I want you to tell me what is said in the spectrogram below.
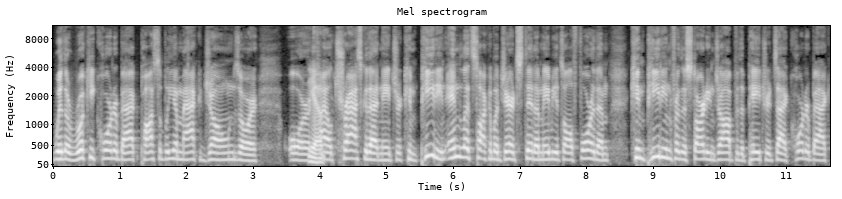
with a rookie quarterback, possibly a Mac Jones or or Yep. Kyle Trask of that nature competing. And let's talk about Jarrett Stidham. Maybe it's all four of them competing for the starting job for the Patriots at quarterback.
